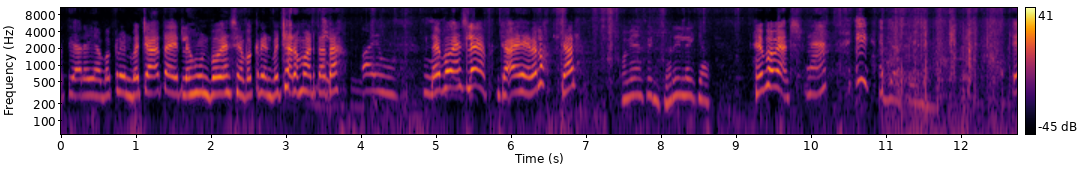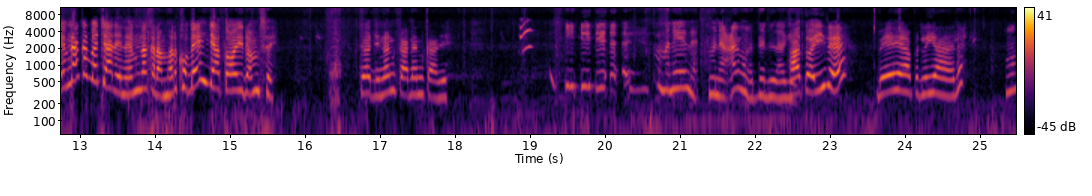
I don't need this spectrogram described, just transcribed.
અત્યારે અહીંયા બકરીને બચ્ચા હતા એટલે હું ભવેશ બકરીને બચ્ચા રમાડતા હતા. લે ભવેશ લે. જાય હે વેલો ચાલ. ઘરે લઈ જાઓ હે ભવેશ એમ ના કર બચ્ચા રે ને એમ ના કર આમ હરખો બેસી જાતો હોય રમશે જો હજી નનકા નનકા છે મને ને મને આવો તો લાગે હા તો ઈ રે બે આપણે લઈ આવ્યા લે હમ.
